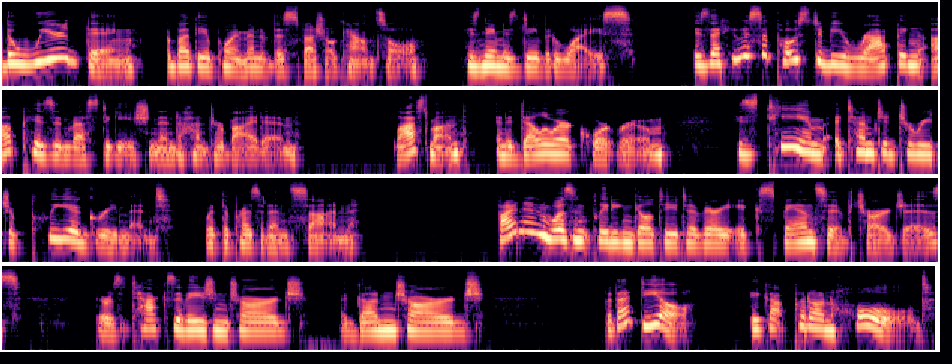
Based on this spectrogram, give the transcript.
The weird thing about the appointment of this special counsel, his name is David Weiss, is that he was supposed to be wrapping up his investigation into Hunter Biden. Last month, in a Delaware courtroom, his team attempted to reach a plea agreement with the president's son. Biden wasn't pleading guilty to very expansive charges. There was a tax evasion charge, a gun charge. But that deal, it got put on hold.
